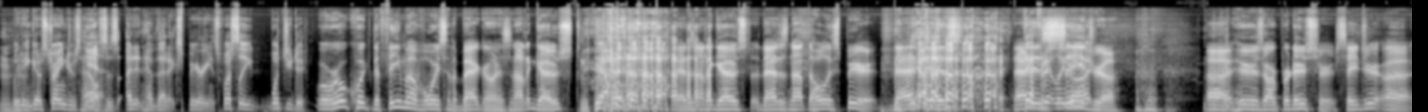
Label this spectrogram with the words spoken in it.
We Mhm. didn't go to strangers' Yeah. houses. I didn't have that experience. Wesley, what'd you do? Well, real quick, the female voice in the background is not a ghost. that is not a ghost. That is not the Holy Spirit. That is that is Definitely not. Cedra, uh, who is our producer. Cedra, uh,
